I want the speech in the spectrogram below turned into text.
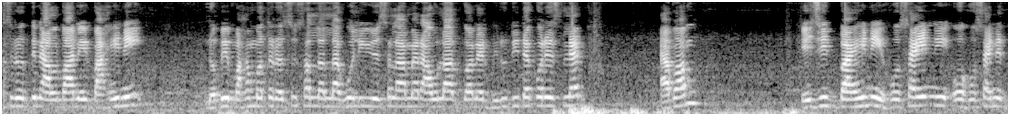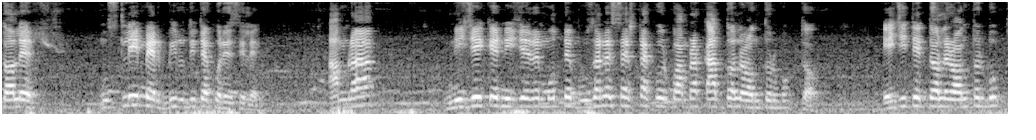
নাসিরুদ্দিন আলবানির বাহিনী নবী মোহাম্মদ রসুল সাল্লাহ আলাইসাল্লামের আউলাদগণের বিরোধিতা করেছিলেন এবং ইজিদ বাহিনী হোসাইনি ও হোসাইনের দলের মুসলিমের বিরোধিতা করেছিলেন। আমরা নিজেকে নিজের মধ্যে বোঝানোর চেষ্টা করব, আমরা কার দলের অন্তর্ভুক্ত? এজিতের দলের অন্তর্ভুক্ত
